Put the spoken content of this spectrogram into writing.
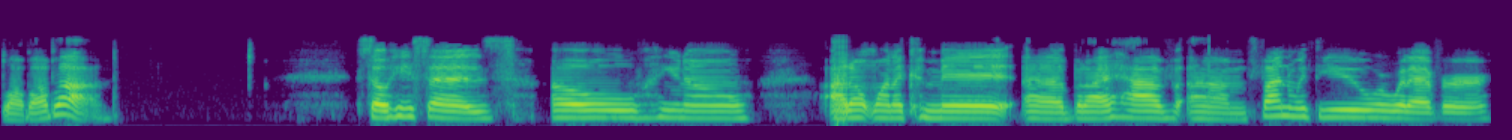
blah blah blah." So he says, "Oh, you know, I don't want to commit, uh, but I have um, fun with you or whatever.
